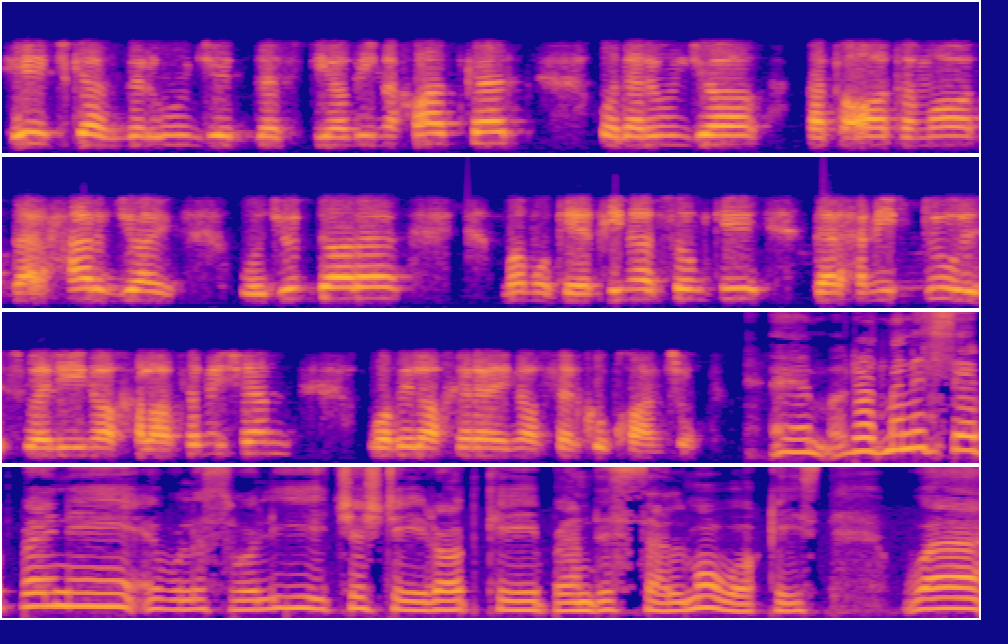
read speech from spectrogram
هیچ کس در اونجا دستیابی نخواهد کرد و در اونجا قطعات ما در هر جای وجود داره. ما متیقین هستم که در همین دور ولی اینا خلاصه میشن و بالاخره اینا سرکوب خواهند شد رادمن سه بین ولسوالی چشت ایراد که بند سلما واقع است و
